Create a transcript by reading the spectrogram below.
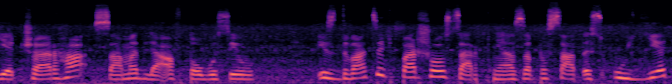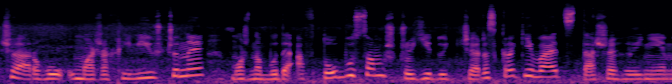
є черга саме для автобусів. Із 21 серпня записатись у є чергу у межах Львівщини можна буде автобусам, що їдуть через Краківець та Шегині.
